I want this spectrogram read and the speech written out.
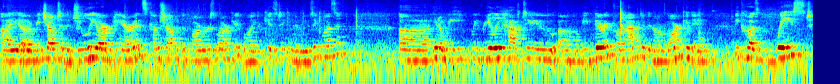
I uh, reach out to the Juilliard parents, come shop at the farmer's market while your kid's taking their music lesson. Uh, you know, we, we really have to uh, be very proactive in our marketing because waste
